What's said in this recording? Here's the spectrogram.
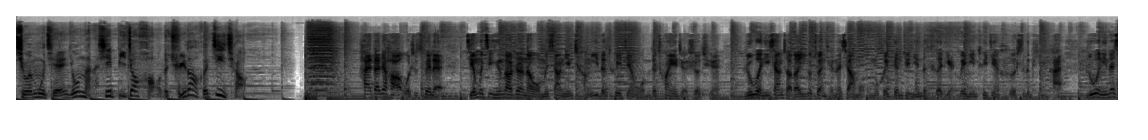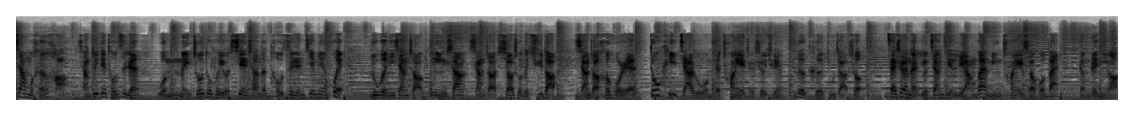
请问目前有哪些比较好的渠道和技巧？嗨，大家好，我是崔磊。节目进行到这儿呢，我们向您诚意的推荐我们的创业者社群。如果你想找到一个赚钱的项目，我们会根据您的特点为您推荐合适的品牌。如果您的项目很好，想对接投资人，我们每周都会有线上的投资人见面会。如果你想找供应商，想找销售的渠道，想找合伙人，都可以加入我们的创业者社群乐客独角兽。在这儿呢，有将近两万名创业小伙伴等着你哦。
